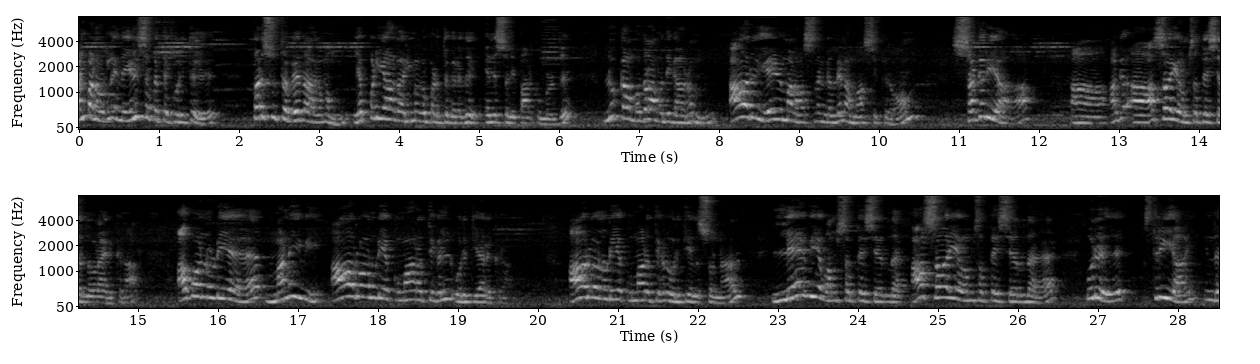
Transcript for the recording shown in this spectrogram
அன்பானவர்களே இந்த எலிசபெத்தை குறித்து பரிசுத்த வேதாகமம் எப்படியாக அறிமுகப்படுத்துகிறது என்று சொல்லி பார்க்கும் பொழுது லூக்கா முதலாம் அதிகாரம் ஆறு ஏழுமான வசனங்கள்ல நாம் வாசிக்கிறோம். சகரியா அக ஆசாய வம்சத்தை சேர்ந்தவராக இருக்கிறார். அவனுடைய மனைவி ஆரோனுடைய குமாரத்திகள் ஒருத்தியா இருக்கிறார். ஆரோனுடைய குமாரத்திகள் ஒருத்தி என்று சொன்னால் லேவிய வம்சத்தை சேர்ந்த ஆசாரிய வம்சத்தை சேர்ந்த ஒரு ஸ்திரீயாய் இந்த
